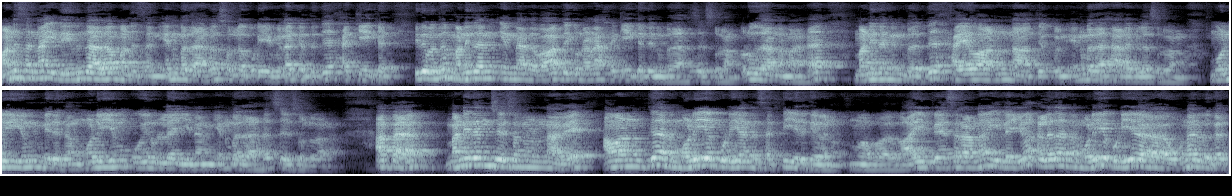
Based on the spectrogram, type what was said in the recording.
மனுஷன்னா இது இருந்தாதான் மனுஷன் என்பதாக சொல்லக்கூடிய விளக்கத்துக்கு ஹக்கீகத். இது வந்து மனிதன் என்ற அந்த வார்த்தைக்கு உண்டான ஹக்கீகத் என்பதாக சொல்லலாம் ஒரு உதாரணமாக மனிதன் என்பதற்கு ஹயவானும் நாத்தியப்பன் என்பதாக அரபில சொல்லுவாங்க. மொழியும் மிருகம் மொழியும் உயிருள்ள இனம் என்பதாக சொல்லுவாங்க. அப்ப மனிதன் சொல்லி சொன்னோம்னாவே அவனுக்கு அந்த மொழியக்கூடிய அந்த சக்தி இருக்க வேணும். வாய் பேசுறானோ இல்லையோ அல்லது அந்த மொழியக்கூடிய உணர்வுகள்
